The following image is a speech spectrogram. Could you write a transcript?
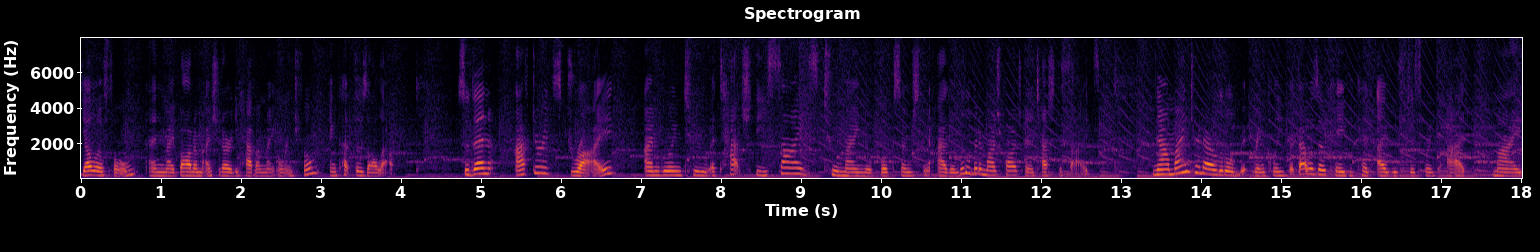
yellow foam, and my bottom I should already have on my orange foam, and cut those all out. So then, after it's dried, I'm going to attach the sides to my notebook, so I'm just going to add a little bit of Mod Podge and attach the sides. Now mine turned out a little bit wrinkly, but that was okay because I was just going to add my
